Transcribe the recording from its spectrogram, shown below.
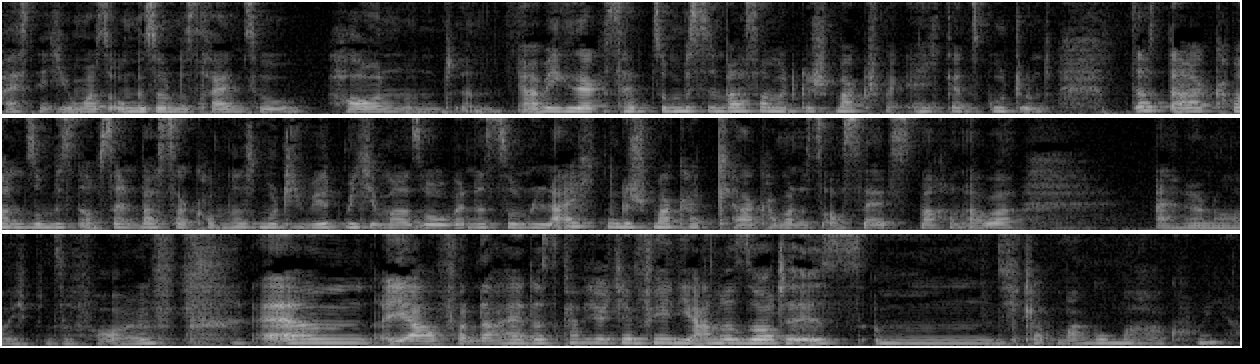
weiß nicht, irgendwas Ungesundes reinzuhauen. Und ähm, ja, wie gesagt, es hat so ein bisschen Wasser mit Geschmack, schmeckt eigentlich ganz gut. Und das, da kann man so ein bisschen auf sein Wasser kommen. Das motiviert mich immer so. Wenn es so einen leichten Geschmack hat, klar kann man das auch selbst machen, aber I don't know, ich bin so faul. ähm, ja, von daher, das kann ich euch empfehlen. Die andere Sorte ist, ähm, ich glaube, Mango Maracuja.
